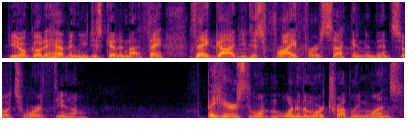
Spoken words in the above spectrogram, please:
If you don't go to heaven, you just get a thank, thank God you just fry for a second and then so it's worth, you know. But here's one, one of the more troubling ones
